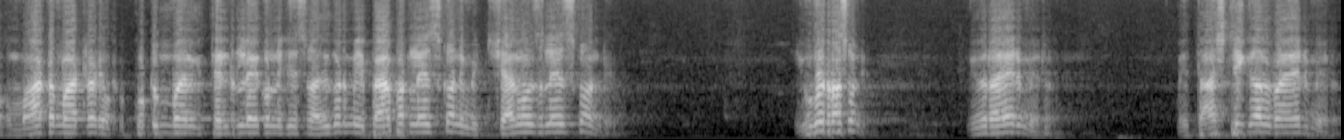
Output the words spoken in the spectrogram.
ఒక మాట మాట్లాడి ఒక కుటుంబానికి తండ్రి లేకుండా చేసిన అది కూడా మీ పేపర్లు వేసుకోండి మీ ఛానల్స్లో వేసుకోండి. ఇవి కూడా రాసుకోండి. ఇవి రాయరు మీరు. మీ దాష్టికాలు రాయరు మీరు.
